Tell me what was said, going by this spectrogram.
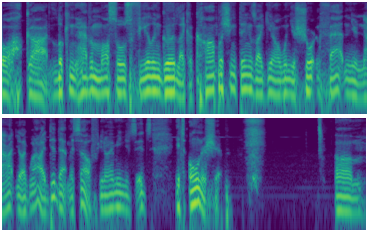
Oh God, looking, having muscles, feeling good, like accomplishing things. Like you know, when you're short and fat and you're not, you're like, wow, I did that myself. You know what I mean? It's it's it's ownership. Um,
